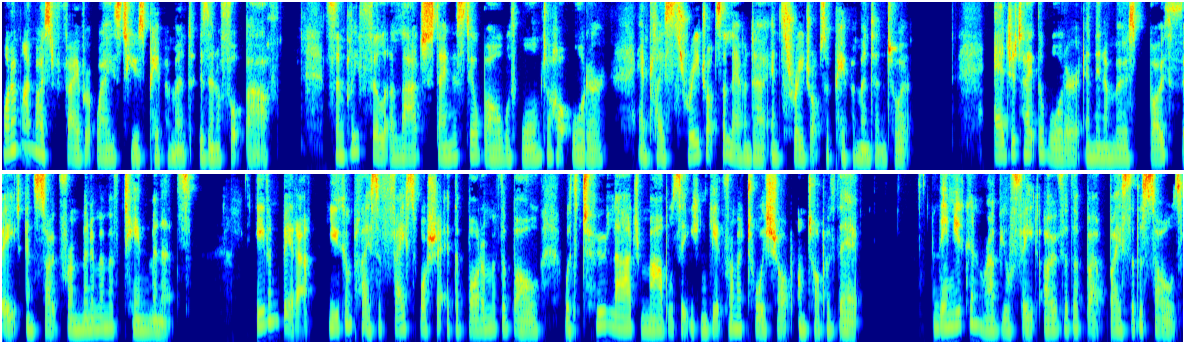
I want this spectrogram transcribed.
One of my most favorite ways to use peppermint is in a foot bath. Simply fill a large stainless steel bowl with warm to hot water and place three drops of lavender and three drops of peppermint into it. Agitate the water and then immerse both feet and soak for a minimum of 10 minutes. Even better, you can place a face washer at the bottom of the bowl with two large marbles that you can get from a toy shop on top of that. Then you can rub your feet over the base of the soles,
